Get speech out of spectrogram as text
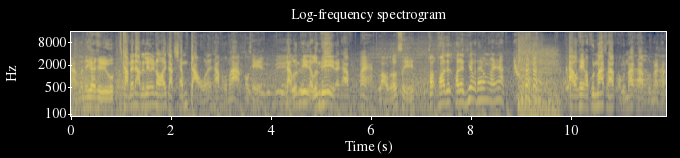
ครับและนี่ก็คือคำแนะนำเล็กๆน้อยๆจากแชมป์เก่านะครับผมอะโอเค จากรุ่นพี่จากรุ่นพี่นะครับแม่เราตัวลักษีพอพอจะพอจะเทียบกันได้บ้างไหมอะ อ่าโอเคขอบคุณมากครับขอบคุณมากครับขอบคุณมากครับ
